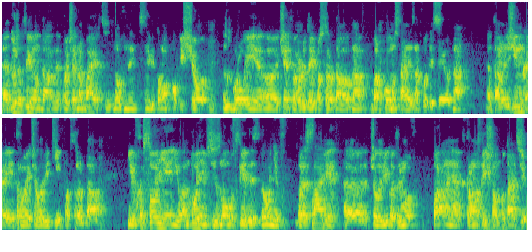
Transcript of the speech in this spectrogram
Е, Дуже сильно вдарили по Чорнобаївці. Знов не- невідомо поки що зброї. Е, Четверо людей постраждало. Одна в важкому стані знаходиться, і одна е, там жінка, і троє чоловіків постраждали. І в Херсоні, і в Антонівці знову скиди з дронів в Береславі. Чоловік отримав поранення, травматичну ампутацію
